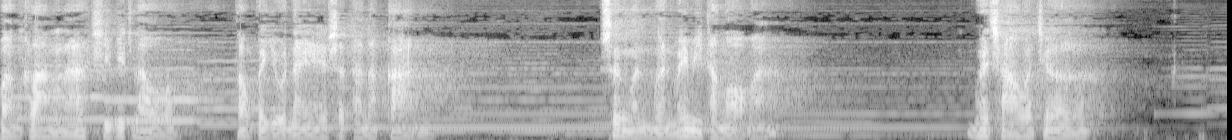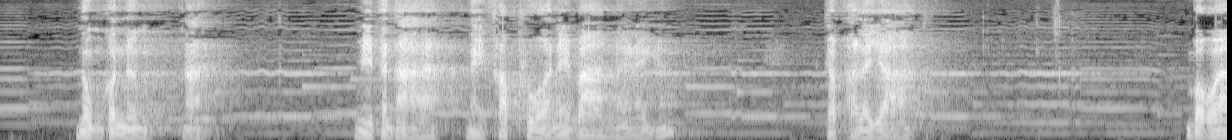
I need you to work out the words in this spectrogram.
บางครั้งนะชีวิตเราต้องไปอยู่ในสถานการณ์ ซึ่งมันเหมือนไม่มีทางออกอะเมื่อเช้าก็เจอ หนุ่มคนหนึ่งนะ มีปัญหาในครอบครัวในบ้านอะไรเงี้ยกับภรรยา บอกว่า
